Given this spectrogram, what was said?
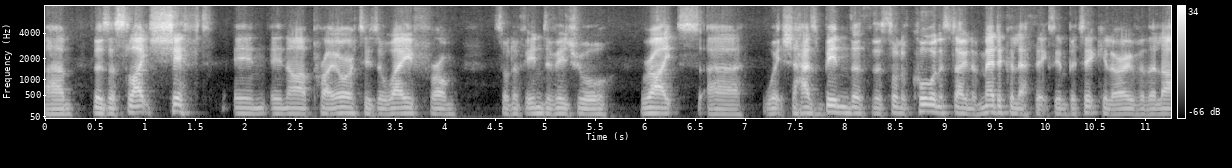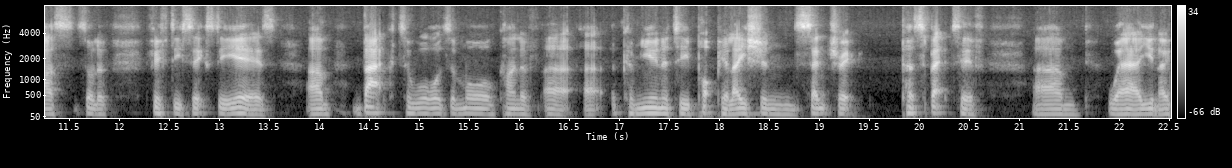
um, there's a slight shift in in our priorities away from sort of individual rights, uh, which has been the, the sort of cornerstone of medical ethics in particular over the last sort of 50, 60 years, um, back towards a more kind of uh, uh, community population centric perspective. Um, where you know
